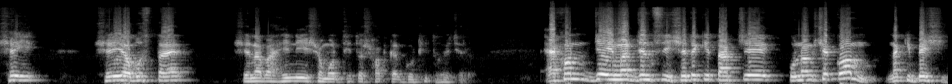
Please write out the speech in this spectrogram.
সেই সেই অবস্থায় সেনাবাহিনী সমর্থিত সরকার গঠিত হয়েছিল। এখন যে ইমার্জেন্সি সেটা কি তার চেয়ে কোন অংশে কম নাকি বেশি?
